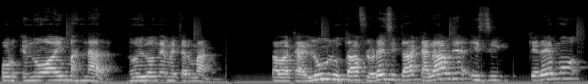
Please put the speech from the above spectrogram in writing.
porque no hay más nada. No hay dónde meter mano. Estaba Calulu, estaba Florencia, estaba Calabria. Y si queremos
